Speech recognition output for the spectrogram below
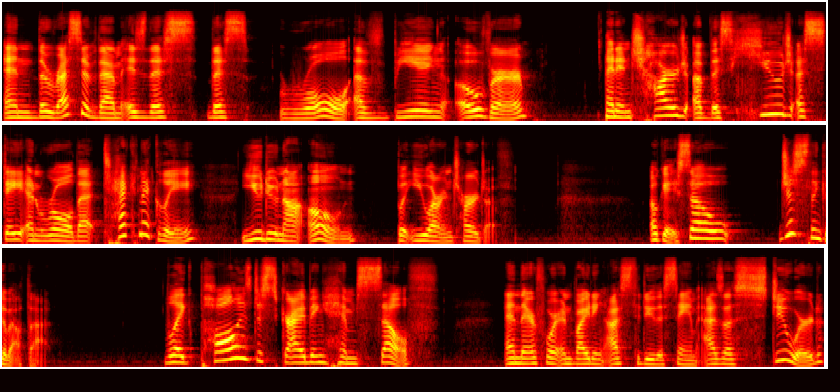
And the rest of them is this this role of being over and in charge of this huge estate and role that technically you do not own, but you are in charge of. Okay, so just think about that. Like, Paul is describing himself and therefore inviting us to do the same as a steward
